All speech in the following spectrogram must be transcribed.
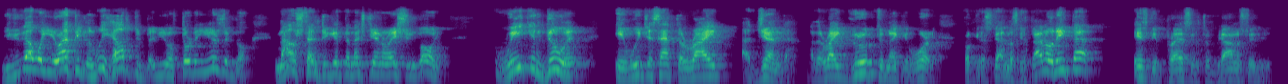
You got what you're at because we helped you, you know, 30 years ago. Now it's time to get the next generation going. We can do it if we just have the right agenda, the right group to make it work. Porque los que están ahorita is depressing, to be honest with you.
